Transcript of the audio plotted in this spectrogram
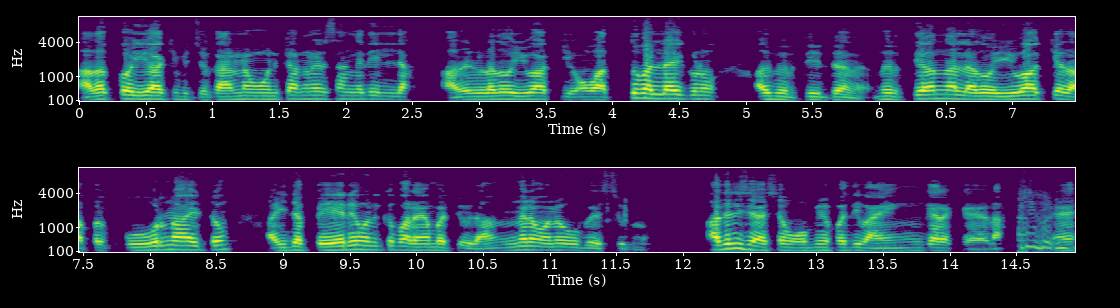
അതൊക്കെ ഒഴിവാക്കിപ്പിച്ചു കാരണം ഓനിക്ക് അങ്ങനെ ഒരു സംഗതി ഇല്ല. അതുള്ളത് ഒഴിവാക്കി. ഓ പത്ത് കൊല്ലായിക്കണു. അത് നിർത്തിയിട്ടാണ്. നിർത്തിയതൊന്നല്ല അത് ഒഴിവാക്കിയത്. അപ്പൊ പൂർണമായിട്ടും അതിന്റെ പേര് ഓനിക്ക് പറയാൻ പറ്റൂല. അങ്ങനെ ഓനെ ഉപേക്ഷിക്കുന്നു അതിനുശേഷം ഹോമിയോപ്പതി ഭയങ്കര കേടാ. ഏഹ്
